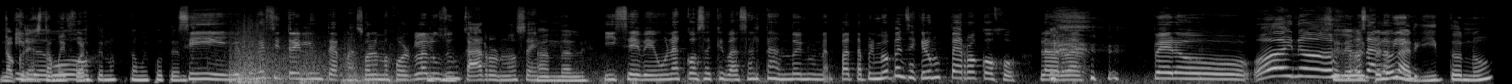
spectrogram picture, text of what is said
No creo, está muy fuerte, ¿no? Está muy potente. Sí, yo creo que sí trae linternas o a lo mejor la luz de un carro, no sé. Ándale. Y se ve una cosa que va saltando en una pata. Primero pensé que era un perro cojo, la verdad. Pero, ay no. Se le ve O el sea, pelo lo vi- larguito, ¿no?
